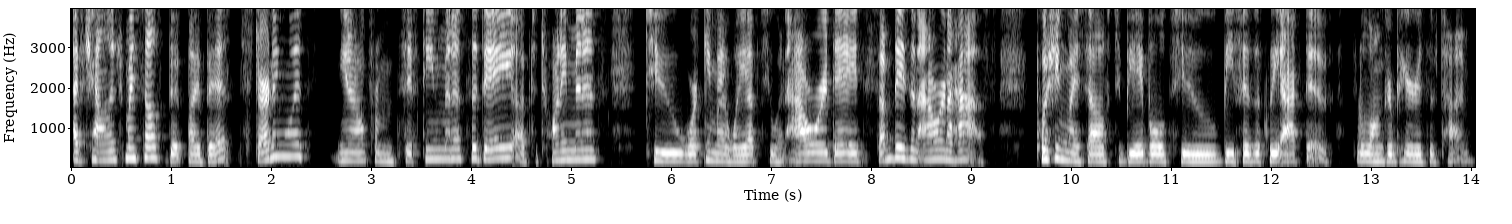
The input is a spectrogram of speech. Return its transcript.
I've challenged myself bit by bit, starting with, you know, from 15 minutes a day up to 20 minutes to working my way up to an hour a day, some days an hour and a half, pushing myself to be able to be physically active for longer periods of time.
